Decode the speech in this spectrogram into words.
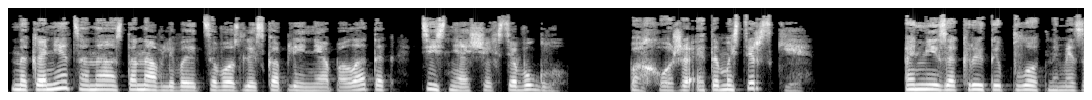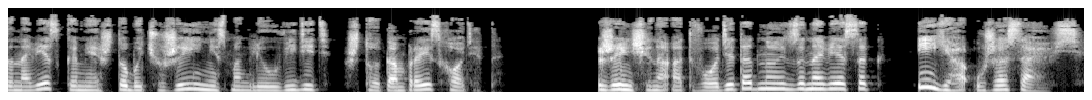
Наконец она останавливается возле скопления палаток, теснящихся в углу. Похоже, это мастерские. Они закрыты плотными занавесками, чтобы чужие не смогли увидеть, что там происходит. Женщина отводит одну из занавесок, и я ужасаюсь.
